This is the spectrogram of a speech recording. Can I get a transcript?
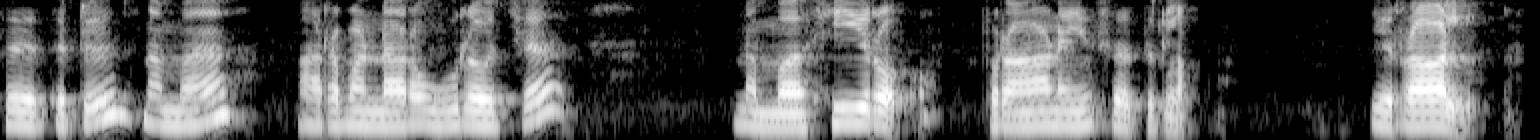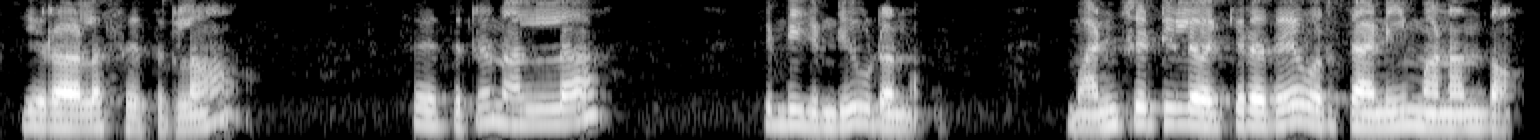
சேர்த்துட்டு நம்ம அரை மணி நேரம் ஊற வச்ச நம்ம ஹீரோ பிராணையும் சேர்த்துக்கலாம். இறால் இறாலை சேர்த்துக்கலாம். சேர்த்துட்டு நல்லா கிண்டி கிண்டி விடணும். மண் சட்டியில் வைக்கிறதே ஒரு தனி மனம்தான்.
